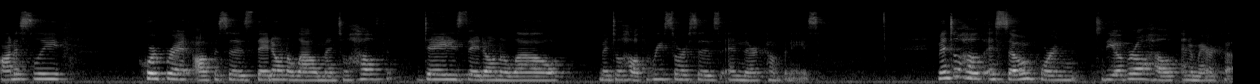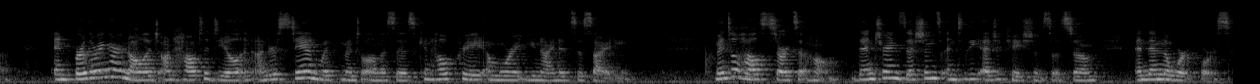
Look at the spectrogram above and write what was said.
honestly, corporate offices, they don't allow mental health days, they don't allow mental health resources in their companies. Mental health is so important to the overall health in America and furthering our knowledge on how to deal and understand with mental illnesses can help create a more united society. Mental health starts at home, then transitions into the education system, and then the workforce.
